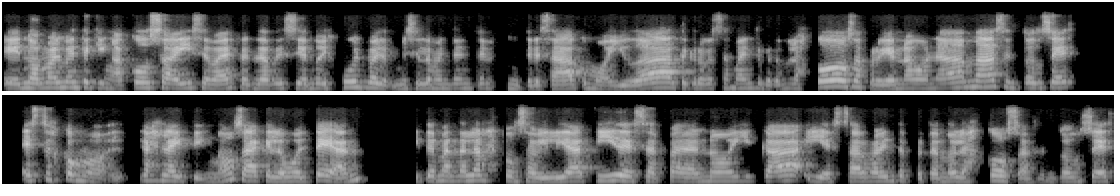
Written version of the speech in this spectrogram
Eh, normalmente quien acosa ahí se va a defender diciendo, disculpa, me solamente interesaba como ayudarte, creo que estás mal interpretando las cosas, pero ya no hago nada más. Entonces, esto es como gaslighting, ¿no? O sea, que lo voltean y te mandan la responsabilidad a ti de ser paranoica y estar mal interpretando las cosas. Entonces,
